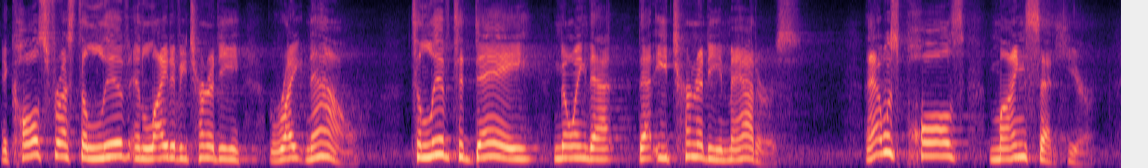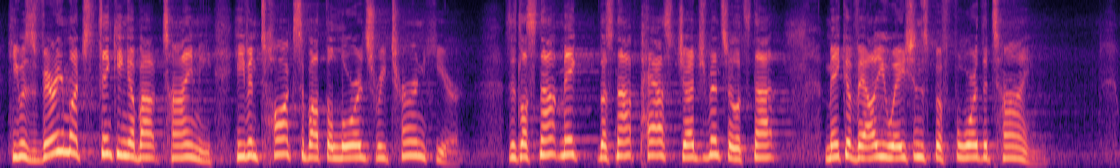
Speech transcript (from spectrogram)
It calls for us to live in light of eternity right now, to live today knowing that, that eternity matters. That was Paul's mindset here. He was very much thinking about timing. He even talks about the Lord's return here. He says, let's not make, let's not pass judgments or let's not make evaluations before the time.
